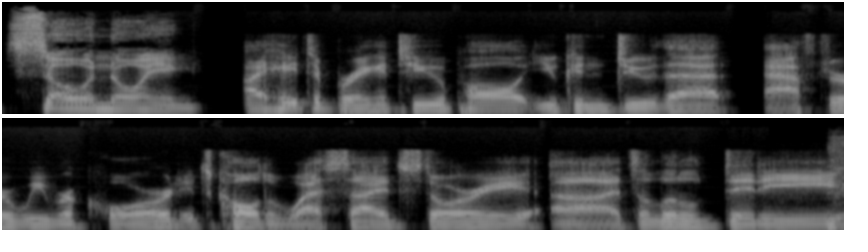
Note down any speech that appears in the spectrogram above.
so annoying I hate to break it to you, Paul. You can do that after we record. It's called a West Side Story. Uh, it's a little ditty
